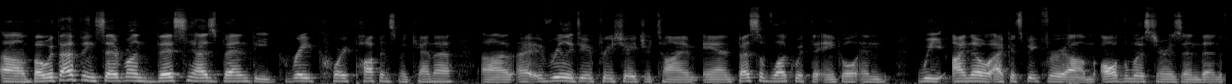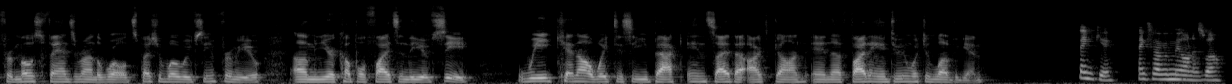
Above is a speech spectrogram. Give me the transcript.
Um, but with that being said, everyone, this has been the great Corey Poppins McKenna. Uh, I really do appreciate your time and best of luck with the ankle. And we, I know I could speak for um, all the listeners and then for most fans around the world, especially what we've seen from you um, in your couple fights in the UFC. We cannot wait to see you back inside that octagon and uh, fighting and doing what you love again. Thank you. Thanks for having me on as well.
